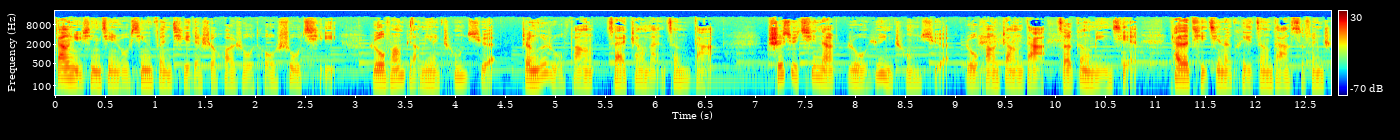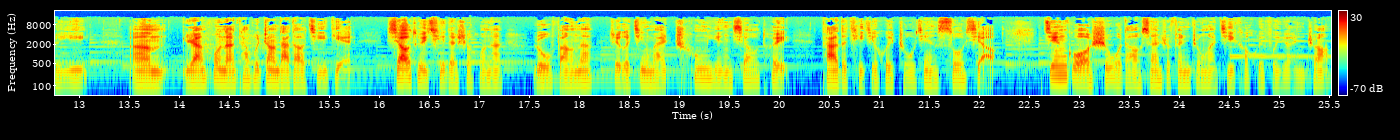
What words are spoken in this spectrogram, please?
当女性进入兴奋期的时候，乳头竖起，乳房表面充血，整个乳房在胀满增大。持续期呢，乳晕充血，乳房胀大则更明显，它的体积呢可以增大四分之一。嗯，然后呢，它会胀大到极点。消退期的时候呢，乳房呢这个静脉充盈消退，它的体积会逐渐缩小。经过十五到三十分钟啊，即可恢复原状。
